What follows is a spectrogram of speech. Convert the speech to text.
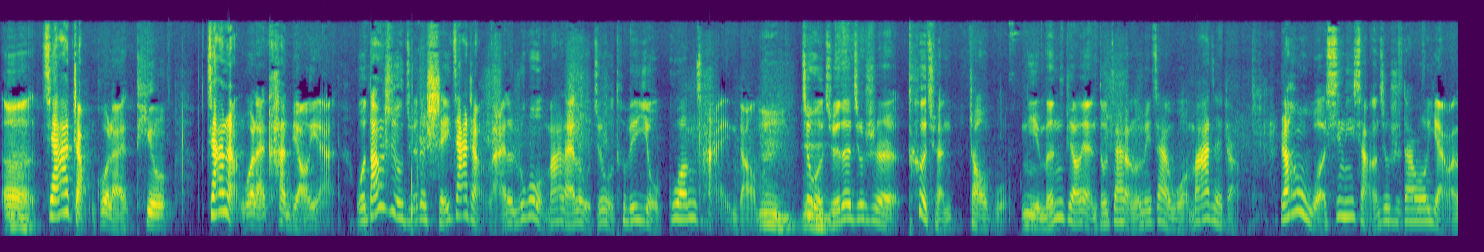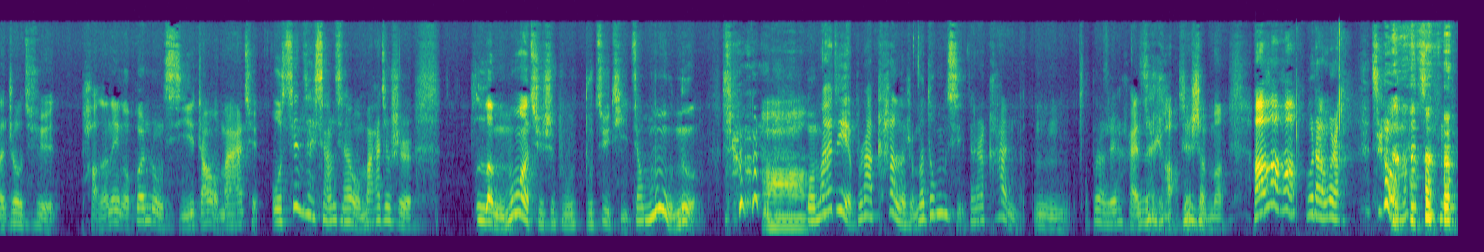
呃嗯家长过来听。家长过来看表演，我当时就觉得谁家长来了，如果我妈来了，我觉得我特别有光彩，你知道吗？就我觉得就是特权照顾，你们表演都家长都没在，我妈在这儿。然后我心里想的就是，待会儿我演完了之后去跑到那个观众席找我妈去。我现在想起来，我妈就是冷漠，其实不不具体，叫木讷。啊，我妈这也不知道看了什么东西，在那儿看着，嗯，不知道这些孩子在搞些什么。好好好，鼓掌鼓掌。就是我妈从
